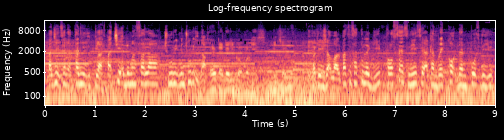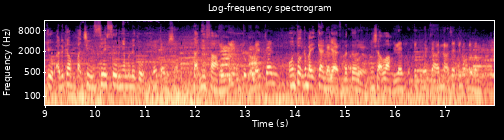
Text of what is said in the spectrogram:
Pak Cik, saya nak tanya ikhlas. Pak Cik ada masalah curi-mencuri tak? Saya tak ada rekod polis. Okey insyaAllah. Lepas tu satu lagi, proses ni saya akan rekod dan post di YouTube. Adakah Pak Cik selesa dengan benda tu? Saya tak bisa. Tak kisah. Jadi untuk kebaikan Untuk kebaikan, jalan. yes, betul. Apa? InsyaAllah. Bila untuk kebaikan anak saya tengok dia bangkit.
